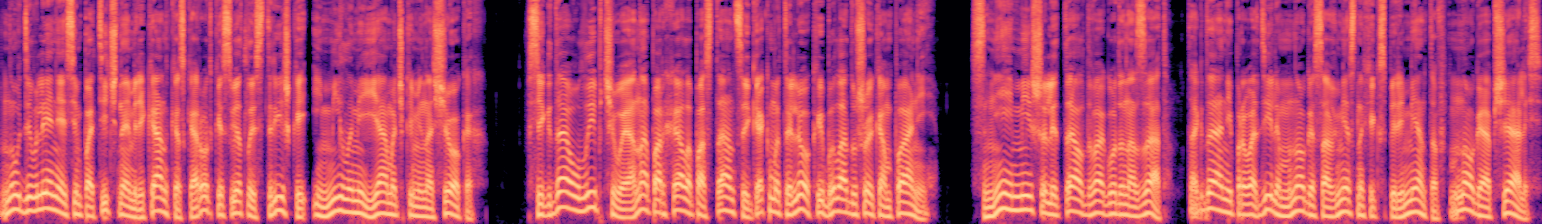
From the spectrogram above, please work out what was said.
на удивление симпатичная американка с короткой светлой стрижкой и милыми ямочками на щеках. Всегда улыбчивая, она порхала по станции, как мотылек, и была душой компании. С ней Миша летал два года назад. Тогда они проводили много совместных экспериментов, много общались.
